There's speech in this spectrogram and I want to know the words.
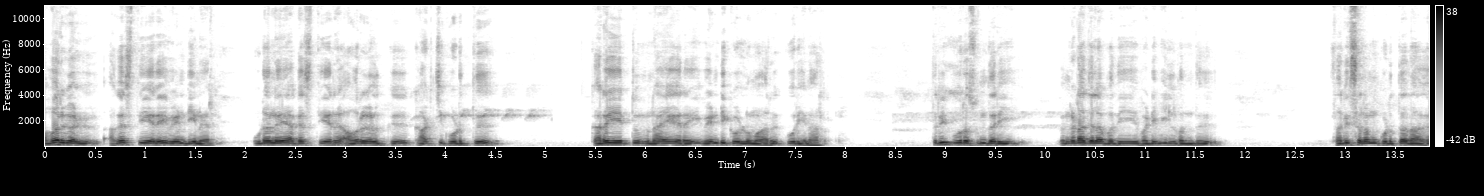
அவர்கள் அகஸ்தியரை வேண்டினர். உடனே அகஸ்தியர் அவர்களுக்கு காட்சி கொடுத்து கரையேற்றும் விநாயகரை வேண்டிக் கொள்ளுமாறு கூறினார். திரிபுர சுந்தரி வெங்கடாஜலபதி வடிவில் வந்து தரிசனம் கொடுத்ததாக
